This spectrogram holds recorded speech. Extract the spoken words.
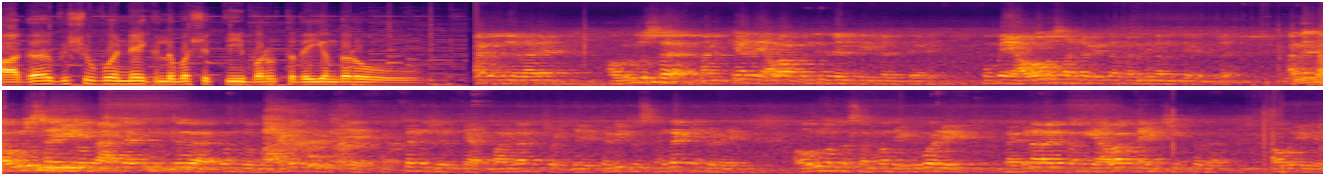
ಆಗ ವಿಶ್ವವನ್ನೇ ಗೆಲ್ಲುವ ಶಕ್ತಿ ಬರುತ್ತದೆ ಎಂದರು. ಅವ್ರಿಗೂ ಸಹ ನಾನು ಕೇಳಿದೆ, ಯಾವಾಗ ಬಂದಿದ್ರೆ ಇಲ್ಲ ಅಂತೇಳಿ. ಒಮ್ಮೆ ಯಾವಾಗೂ ಸಣ್ಣವಿದ್ದ ಬಂದಿಲ್ಲ ಅಂತ ಹೇಳಿದ್ರೆ. ಅದಕ್ಕೆ ಅವರು ಸಹ ಈ ಒಂದು ಆಧ್ಯಾತ್ಮಿಕ ಒಂದು ಮಾರ್ಗದ ಜೊತೆ ಭಕ್ತನ ಜೊತೆ ಪಾಂಡವನ ಜೊತೆ ಕವಿತ ಸಂಘಟನೆ ಜೊತೆ ಅವರು ಒಂದು ಸಂಬಂಧ ಇಟ್ಕೊಳ್ಳಿ. ನಗರವಾಗಿ ನಮಗೆ ಯಾವಾಗ ಟೈಮ್ ಸಿಗ್ತದೆ ಅವರಿಗೆ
